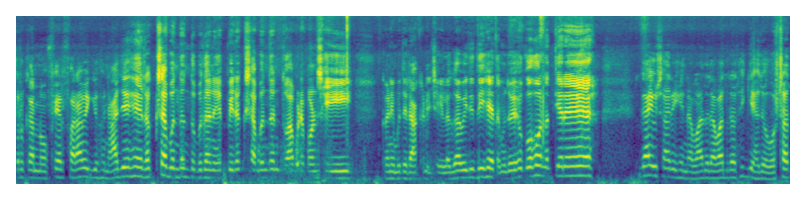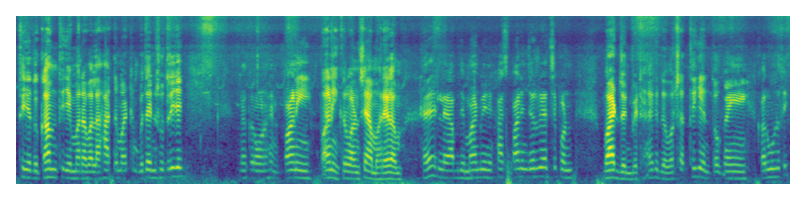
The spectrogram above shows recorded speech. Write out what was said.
પ્રકારનો ફેરફાર આવી ગયો છે ને આજે છે રક્ષાબંધન તો બધાને હેપી રક્ષાબંધન, તો આપણે પણ છે એ ઘણી બધી રાખડી છે એ લગાવી દીધી છે. તમે જોઈ શકો હો ને અત્યારે ગાયું સારી છે ને વાદળા વાદળા થઈ ગયા જો વરસાદ થઈ જાય તો કામ થઈ જાય, મારા વાલા હાથ માટે બધાને સુધરી જાય. ન કરવાનું છે ને પાણી પાણી કરવાનું છે અમારે રેલામાં હે, એટલે આ બધી માંડવીને ખાસ પાણી જરૂરિયાત છે, પણ વાટ જોઈને બેઠા કે જો વરસાદ થઈ જાય ને તો કંઈ કરવું નથી.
